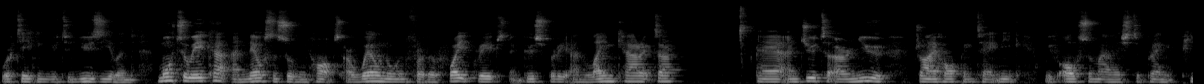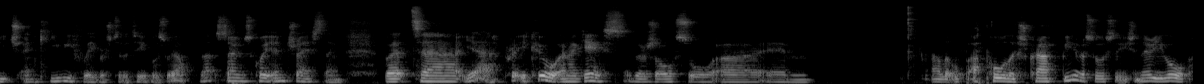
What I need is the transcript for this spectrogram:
we're taking you to New Zealand. Motueka and Nelson Sauvin hops are well known for their white grapes and gooseberry and lime character. Uh, and due to our new dry hopping technique, we've also managed to bring peach and kiwi flavours to the table as well. That sounds quite interesting. But uh, yeah, pretty cool. And I guess there's also uh, um, a little a Polish craft beer association. There you go.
